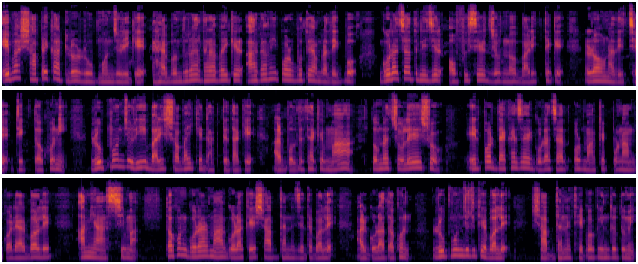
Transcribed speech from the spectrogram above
এবার সাপে কাটলো রূপমঞ্জুরিকে। হ্যাঁ বন্ধুরা, ধারাবাহিকের আগামী পর্বতে আমরা দেখব গোরাচাঁদ নিজের অফিসের জন্য বাড়ির থেকে রওনা দিচ্ছে। ঠিক তখনই রূপমঞ্জুরি বাড়ির সবাইকে ডাকতে থাকে আর বলতে থাকে, মা, তোমরা চলে এসো। এরপর দেখা যায় গোরাচাঁদ ওর মাকে প্রণাম করে আর বলে, আমি আসছি, মা। তখন গোরার মা গোরাকে সাবধানে যেতে বলে আর গোরা তখন রূপমঞ্জুরিকে বলে, সাবধানে থেকো কিন্তু তুমি।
